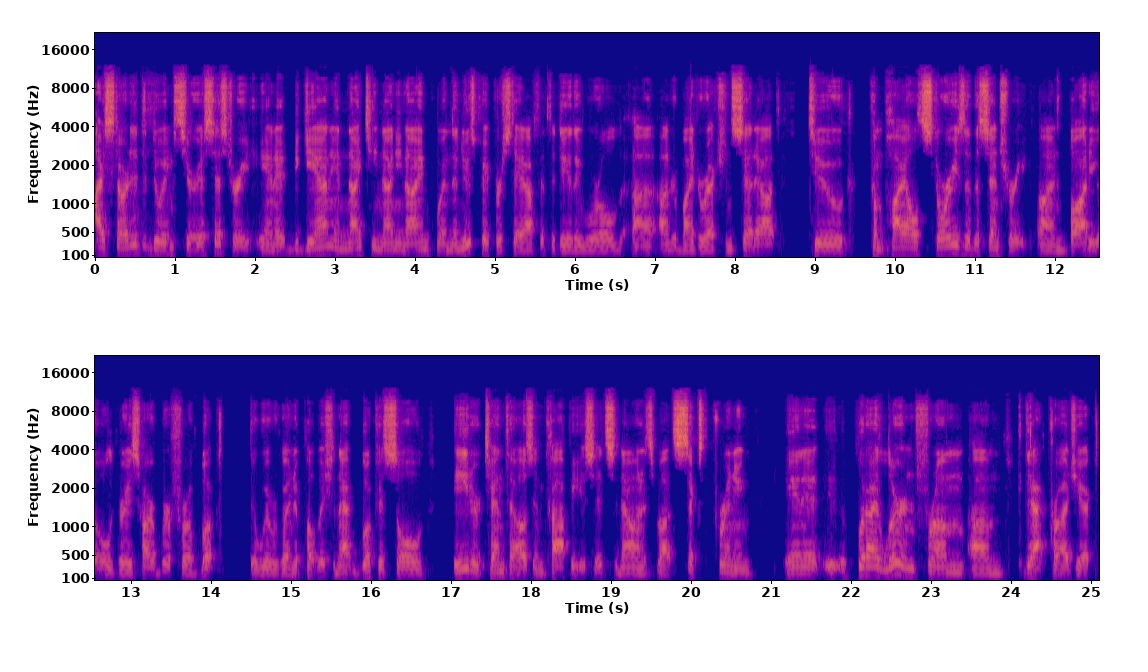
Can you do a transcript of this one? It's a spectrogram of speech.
I started doing serious history, and it began in 1999 when the newspaper staff at the Daily World, uh, under my direction, set out to compile stories of the century on body old Grays Harbor for a book that we were going to publish. And that book has sold eight or 10,000 copies. It's now in its about sixth printing. And it, it- what I learned from um, that project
